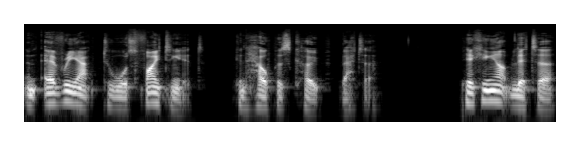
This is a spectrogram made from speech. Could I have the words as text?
and every act towards fighting it can help us cope better. Picking up litter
